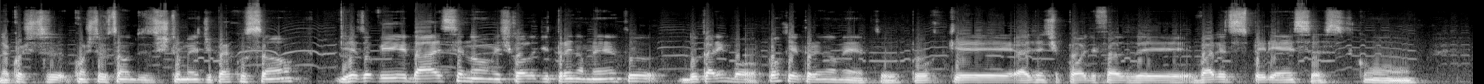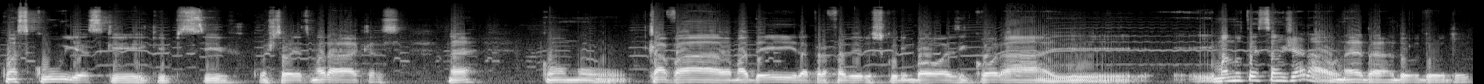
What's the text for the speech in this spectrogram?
na construção dos instrumentos de percussão e resolvi dar esse nome, Escola de Treinamento do Carimbó. Por que treinamento? Porque a gente pode fazer várias experiências com, com as cuias que, que se constrói as maracas, né? Como cavar a madeira para fazer os curimbós, encorar e, e manutenção geral, né? Da, do, do, do,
